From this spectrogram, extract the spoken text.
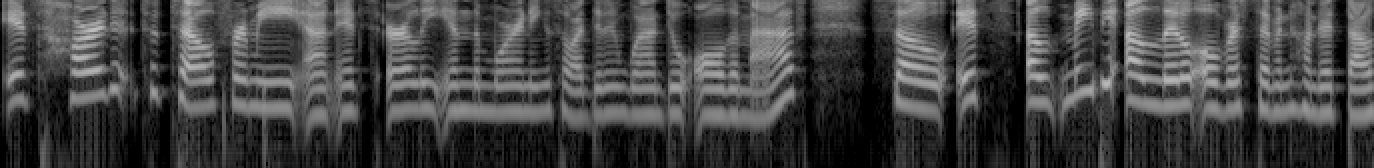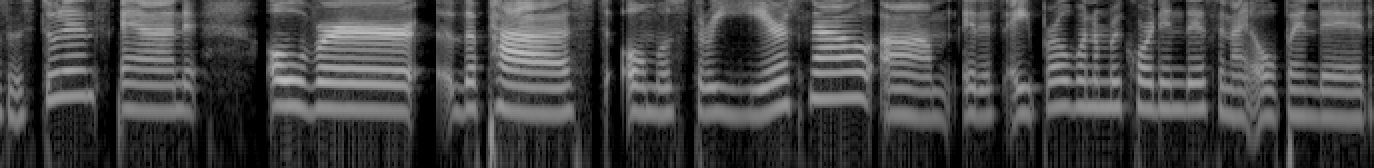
It's hard to tell for me, and it's early in the morning, so I didn't want to do all the math. So it's a, maybe a little over 700,000 students, and over the past almost three years now, um, it is April when I'm recording this, and I opened it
